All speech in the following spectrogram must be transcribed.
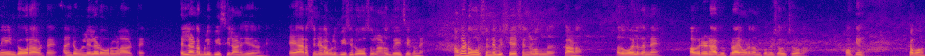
മെയിൻ ഡോറാവട്ടെ അതിന്റെ ഉള്ളിലെ ഡോറുകളാവട്ടെ എല്ലാം ഡബ്ല്യു പി സിയിലാണ് ചെയ്തിരിക്കുന്നത്. എ ആർ എസിന്റെ ഡബ്ല്യു പി സി ഡോർസുകളാണ് ഉപയോഗിച്ചിരിക്കുന്നത്. നമുക്ക് ആ ഡോർസിന്റെ വിശേഷങ്ങളൊന്ന് കാണാം. അതുപോലെ തന്നെ അവരുടെ അഭിപ്രായം കൂടെ നമുക്കൊന്ന് ചോദിച്ചു നോക്കാം. ഓക്കെ കമോൺ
